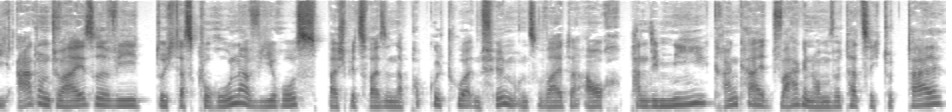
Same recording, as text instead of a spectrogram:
die Art und Weise, wie durch das Coronavirus beispielsweise in der Popkultur, in Filmen und so weiter auch Pandemie, Krankheit wahrgenommen wird, hat sich total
